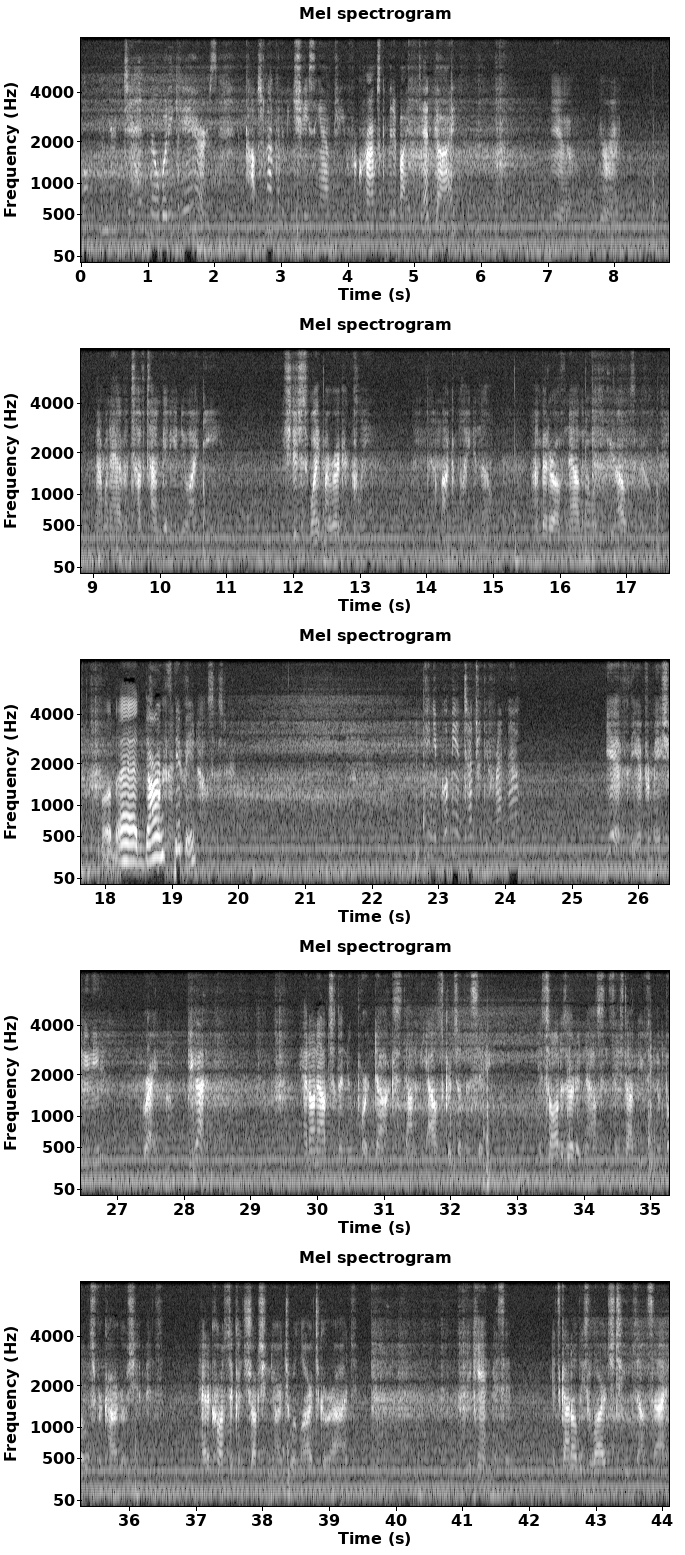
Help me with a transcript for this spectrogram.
Well, when you're dead, nobody cares. The cops are not going to be chasing after you for crimes committed by a dead guy. Yeah, you're right. I'm gonna have a tough time getting a new ID. You should have just wiped my record clean. I'm not complaining though. I'm better off now than I was a few hours ago. Well, that darn What do Skippy. now, sister? Can you put me in touch with your friend now? Yeah, for the information you needed? Right. You got it. Head on out to the Newport docks down in the outskirts of the city. It's all deserted now since they stopped using the boats for cargo shipments. Head across the construction yard to a large garage. You can't miss it. It's got all these large tubes outside.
